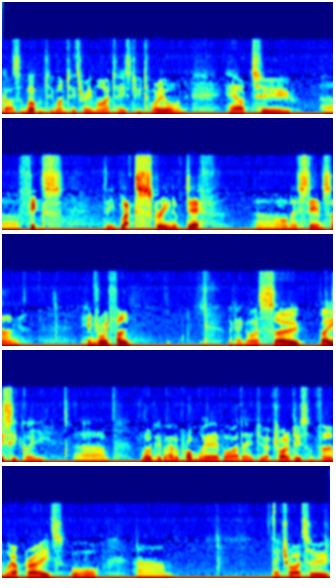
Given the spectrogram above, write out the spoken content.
guys and welcome to 123 MyIT's tutorial on how to uh, fix the black screen of death uh, on a Samsung Android phone. Okay guys, so basically um, a lot of people have a problem whereby they do, try to do some firmware upgrades or um, they try to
